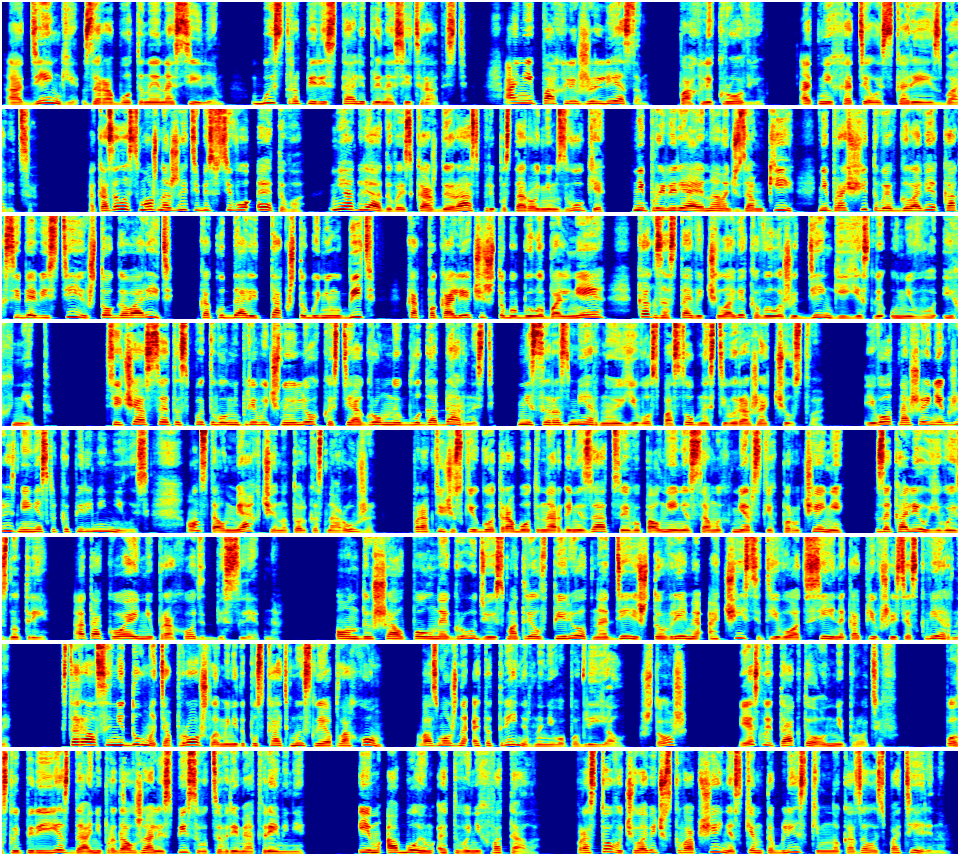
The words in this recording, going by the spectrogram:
А деньги, заработанные насилием, быстро перестали приносить радость. Они пахли железом, пахли кровью. От них хотелось скорее избавиться. Оказалось, можно жить и без всего этого, не оглядываясь каждый раз при постороннем звуке, не проверяя на ночь замки, не просчитывая в голове, как себя вести и что говорить, как ударить так, чтобы не убить, как покалечить, чтобы было больнее, как заставить человека выложить деньги, если у него их нет. Сейчас Сет испытывал непривычную легкость и огромную благодарность, несоразмерную его способности выражать чувства. Его отношение к жизни несколько переменилось. Он стал мягче, но только снаружи. Практически год работы на организации и выполнения самых мерзких поручений закалил его изнутри, а такое не проходит бесследно. Он дышал полной грудью и смотрел вперед, надеясь, что время очистит его от всей накопившейся скверны, Старался не думать о прошлом и не допускать мыслей о плохом. Возможно, этот тренер на него повлиял. Что ж, если так, то он не против. После переезда они продолжали списываться время от времени. Им обоим этого не хватало. Простого человеческого общения с кем-то близким, но казалось потерянным.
